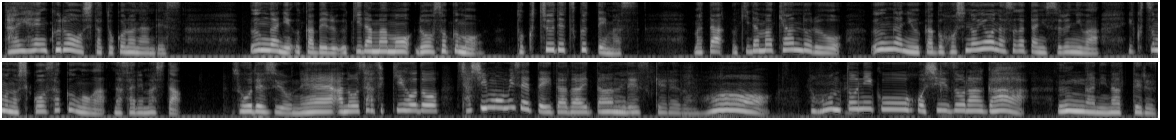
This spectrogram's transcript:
大変苦労したところなんです。運河に浮かべる浮き玉もろうそくも特注で作っています。また浮き玉キャンドルを運河に浮かぶ星のような姿にするにはいくつもの試行錯誤がなされました。そうですよね。あの先ほど写真も見せていただいたんですけれども、はい、本当にこう星空が運河になってるっ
